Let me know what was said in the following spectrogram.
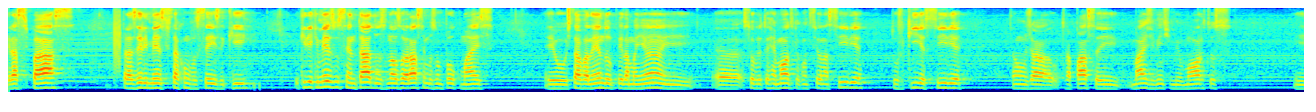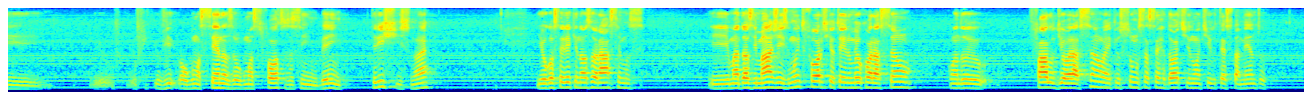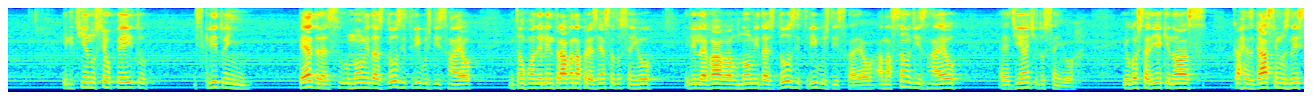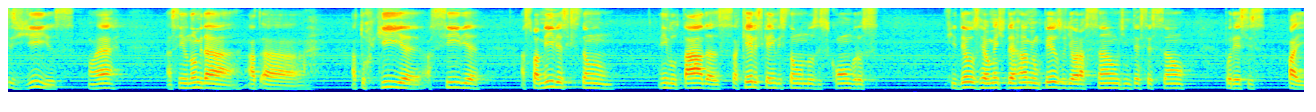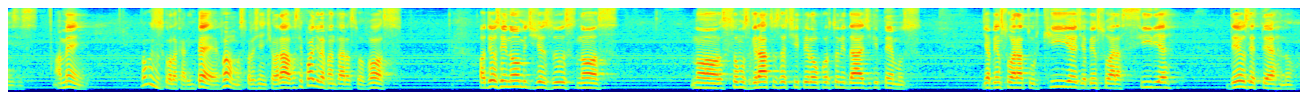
Graça e paz. Prazer imenso estar com vocês aqui. Eu queria que, mesmo sentados, nós orássemos um pouco mais. Eu estava lendo pela manhã e, uh, sobre o terremoto que aconteceu na Síria, Turquia, Síria. Então já ultrapassa aí mais de 20 mil mortos. E eu, eu, eu vi algumas cenas, algumas fotos assim, bem tristes, não é? E eu gostaria que nós orássemos. E uma das imagens muito fortes que eu tenho no meu coração, quando eu falo de oração, é que o sumo sacerdote no Antigo Testamento, ele tinha no seu peito, escrito em pedras, o nome das doze tribos de Israel. Então, quando ele entrava na presença do Senhor, ele levava o nome das doze tribos de Israel, a nação de Israel, é, diante do Senhor. Eu gostaria que nós carregássemos nesses dias, não é? Assim, o nome da a, a, a Turquia, a Síria, as famílias que estão enlutadas, aqueles que ainda estão nos escombros, que Deus realmente derrame um peso de oração, de intercessão por esses países. Amém? Vamos nos colocar em pé? Vamos para a gente orar? Você pode levantar a sua voz? Ó Deus, em nome de Jesus, nós nós somos gratos a Ti pela oportunidade que temos de abençoar a Turquia, de abençoar a Síria. Deus eterno,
